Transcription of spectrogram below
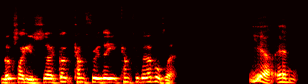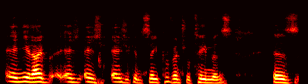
looks like he's got, come through the come through the levels there. Yeah, and and you know, as as, as you can see, provincial team is is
